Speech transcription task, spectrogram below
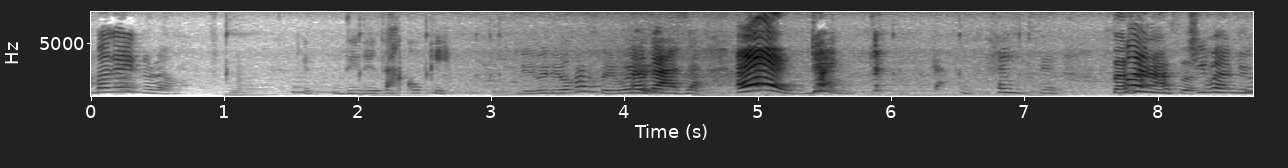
बघा इकडं. दिदी दाखव की. व्हिडिओ काढतोय वय. गाजा ए ढंग. ढंग. तसं असं. पंची बनू.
